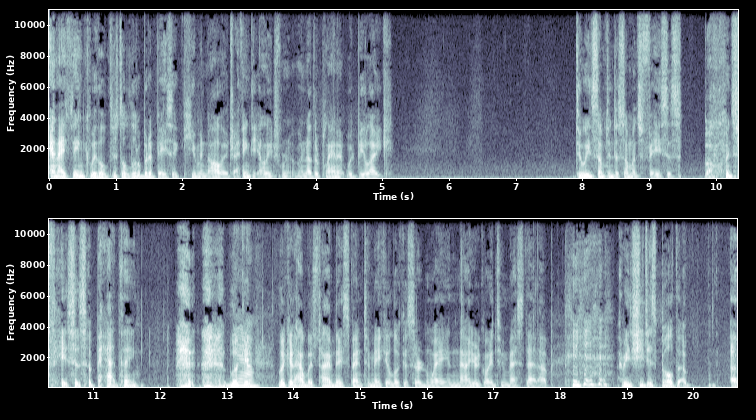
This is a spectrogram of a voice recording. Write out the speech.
and i think with a, just a little bit of basic human knowledge i think the aliens from another planet would be like doing something to someone's face is a woman's face is a bad thing look Yeah. at look at how much time they spent to make it look a certain way and now you're going to mess that up i mean she just built a a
